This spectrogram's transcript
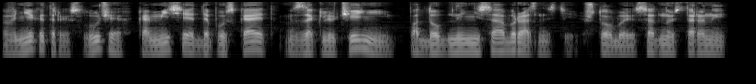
в некоторых случаях комиссия допускает в заключении подобные несообразности, чтобы, с одной стороны,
